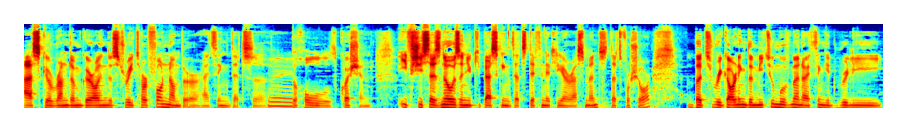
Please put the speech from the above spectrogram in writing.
ask a random girl in the street her phone number. I think that's uh, mm. the whole question. If she says no and you keep asking, that's definitely harassment, that's for sure. But regarding the Me Too movement, I think it really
